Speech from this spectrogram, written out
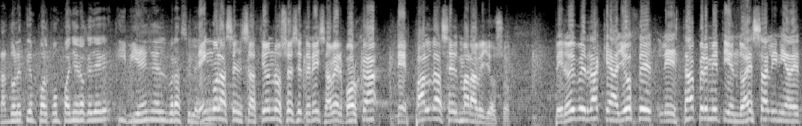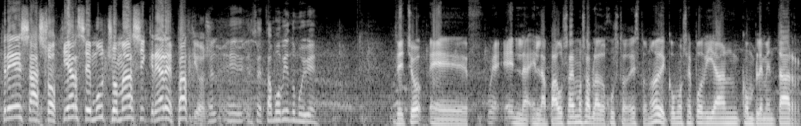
dándole tiempo al compañero que llegue y bien el brasileño. Tengo la sensación, no sé si tenéis, a ver, Borja de espaldas es maravilloso. Pero es verdad que a Yoce le está permitiendo a esa línea de tres asociarse mucho más y crear espacios. Eh, se está moviendo muy bien. De hecho, eh, en, la, en la pausa hemos hablado justo de esto, ¿no? De cómo se podían complementar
